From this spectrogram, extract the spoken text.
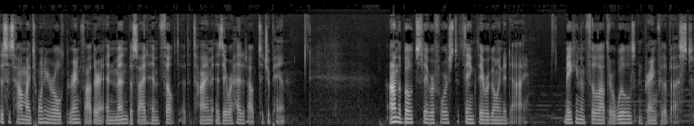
this is how my 20 year old grandfather and men beside him felt at the time as they were headed out to Japan. On the boats, they were forced to think they were going to die making them fill out their wills and praying for the best.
